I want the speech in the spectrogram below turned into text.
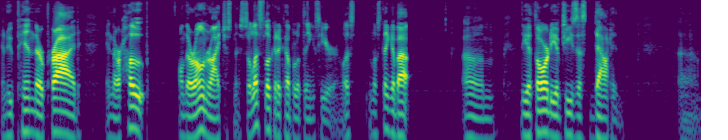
and who pin their pride and their hope on their own righteousness. So let's look at a couple of things here. Let's let's think about um, the authority of Jesus doubted. Um,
